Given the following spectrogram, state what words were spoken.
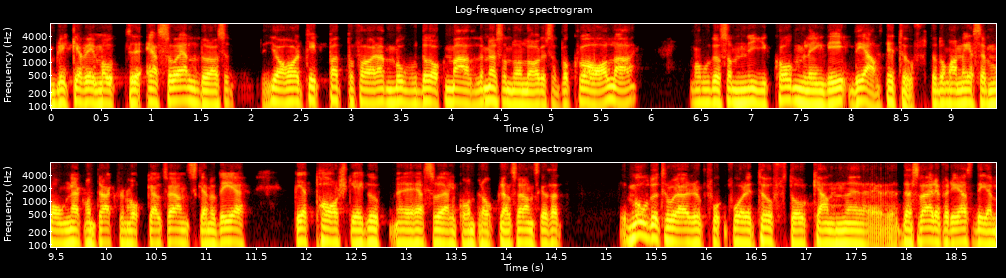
Blickar vi mot eh, SHL då, alltså, jag har tippat på förhand Modo och Malmö som de lagen som får kvala. Modo som nykomling, det, det, är alltid tufft. Och de har med sig många kontrakt från Hockeyallsvenskan och det, det är ett par steg upp med SHL kontra Hockeyallsvenskan. Modo tror jag får det tufft och kan eh, dessvärre för deras del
